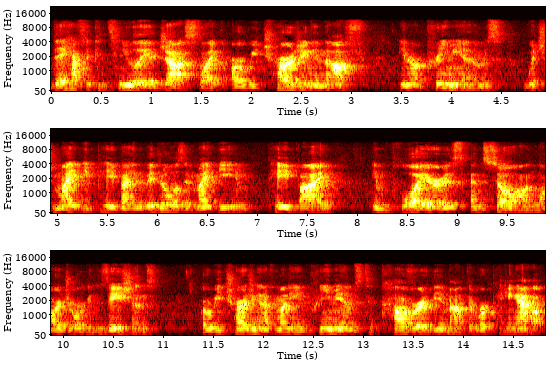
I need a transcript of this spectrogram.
they have to continually adjust, like, are we charging enough in our premiums, which might be paid by individuals, it might be paid by employers, and so on, large organizations. Are we charging enough money in premiums to cover the amount that we're paying out?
